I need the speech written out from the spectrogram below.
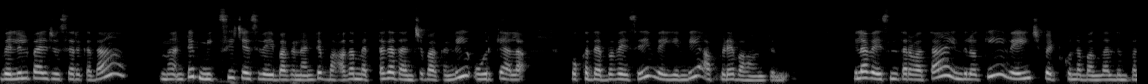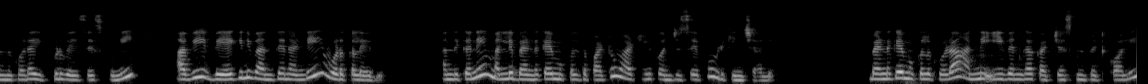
వెల్లుల్లిపాయలు చూసారు కదా! అంటే మిక్సీ చేసి వేయబాకండి. అంటే బాగా మెత్తగా దంచబాకండి. ఊరికే అలా ఒక దెబ్బ వేసి వేయండి. అప్పుడే బాగుంటుంది ఇలా వేసిన తర్వాత ఇందులోకి వేయించి పెట్టుకున్న బంగాళదుంపలను కూడా ఇప్పుడు వేసేసుకొని అవి వేగినవి అంతేనండి ఉడకలేదు. అందుకని మళ్ళీ బెండకాయ ముక్కలతో పాటు వాటిని కొంచెం సేపు ఉడికించాలి. బెండకాయ ముక్కలు కూడా అన్ని ఈవెన్‌గా కట్ చేసుకొని పెట్టుకోవాలి.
